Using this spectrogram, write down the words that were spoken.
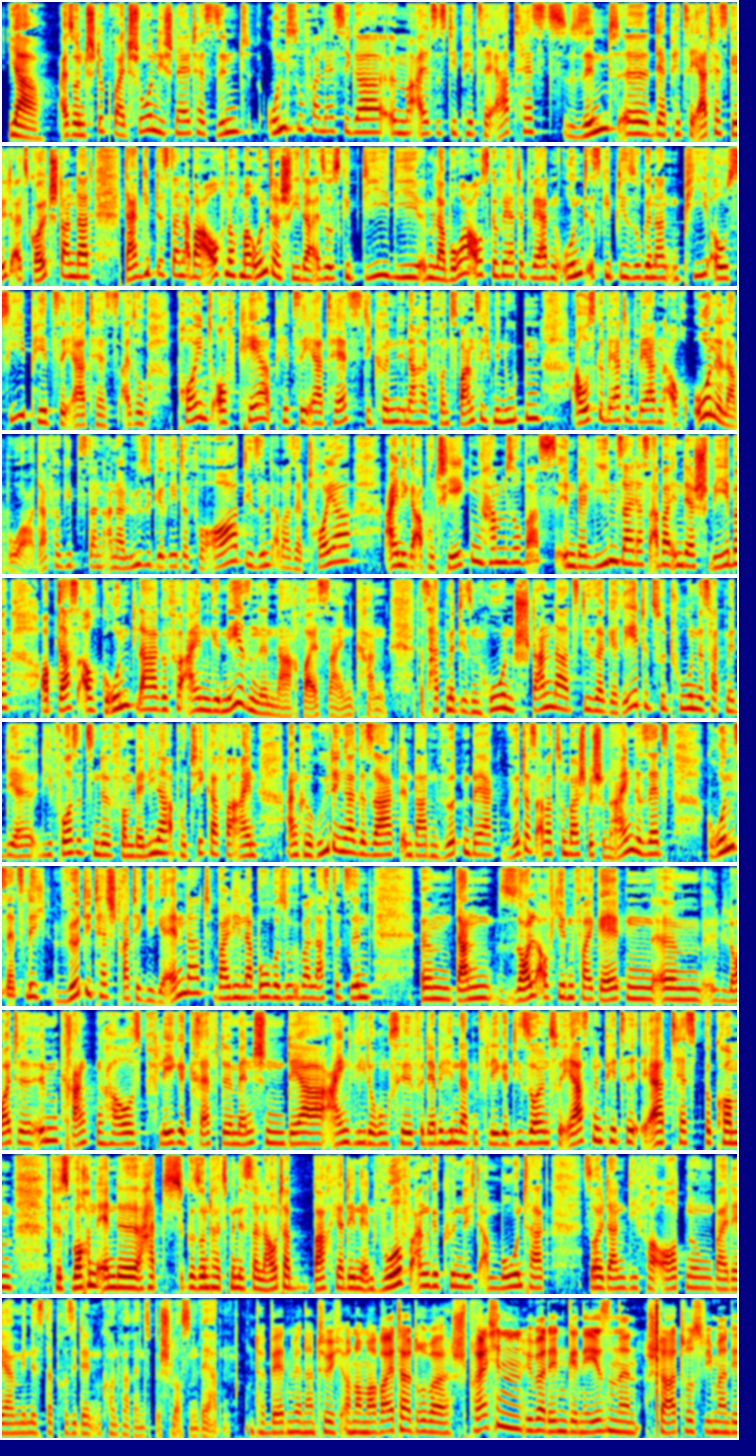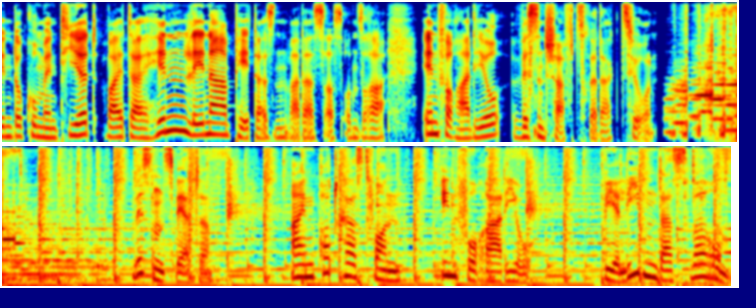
Ja, also ein Stück weit schon. Die Schnelltests sind unzuverlässiger, ähm, als es die PCR-Tests sind. Äh, der PCR-Test gilt als Goldstandard. Da gibt es dann aber auch nochmal Unterschiede. Also es gibt die, die im Labor ausgewertet werden und es gibt die sogenannten POC-PCR-Tests, also Point-of-Care-PCR-Tests. Die können innerhalb von 20 Minuten ausgewertet werden, auch ohne Labor. Dafür gibt es dann Analysegeräte vor Ort. Die sind aber sehr teuer. Einige Apotheken haben sowas. In Berlin sei das aber in der Schwebe, ob das auch Grundlage für einen genesenen Nachweis sein kann. Das hat mit diesen hohen Standards dieser Geräte zu tun. Das hat mir der, die Vorsitzende vom Berliner Apothekerverein, Anke Rüdinger, gesagt. In Baden-Württemberg wird das aber zum Beispiel schon eingesetzt. Grundsätzlich wird die Teststrategie geändert, weil die Labore so überlastet sind. Ähm, dann soll auf jeden Fall gelten, ähm, Leute im Krankenhaus, Pflegekräfte, Menschen der Eingliederungshilfe, der Behindertenpflege, die sollen zuerst einen PCR-Test bekommen. Fürs Wochenende Wochenende hat Gesundheitsminister Lauterbach ja den Entwurf angekündigt. Am Montag soll dann die Verordnung bei der Ministerpräsidentenkonferenz beschlossen werden. Und da werden wir natürlich auch noch mal weiter drüber sprechen, über den genesenen Status, wie man den dokumentiert. Weiterhin Lena Petersen war das aus unserer Inforadio Wissenschaftsredaktion. Wissenswerte. Ein Podcast von Inforadio. Wir lieben das Warum.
